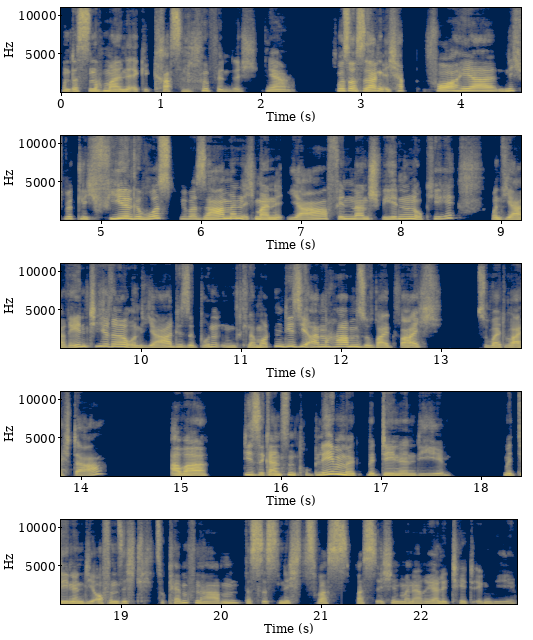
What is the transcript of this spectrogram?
Und das ist nochmal eine Ecke krasser, finde ich. Ja. Ich muss auch sagen, ich habe vorher nicht wirklich viel gewusst über Samen. Ich meine, ja, Finnland, Schweden, okay. Und ja, Rentiere und ja, diese bunten Klamotten, die sie anhaben, soweit war ich, soweit war ich da. Aber diese ganzen Probleme, mit, mit denen die, mit denen die offensichtlich zu kämpfen haben, das ist nichts, was, was ich in meiner Realität irgendwie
